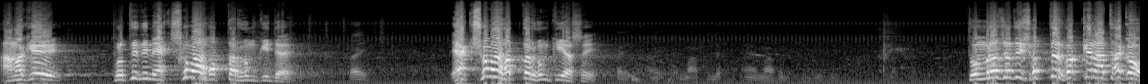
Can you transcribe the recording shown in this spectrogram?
আমাকে প্রতিদিন একশো বার হত্যার হুমকি দেয়। একশো বার হত্যার হুমকি আসে। হ্যাঁ তোমরা যদি সত্যের পক্ষে না থাকো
